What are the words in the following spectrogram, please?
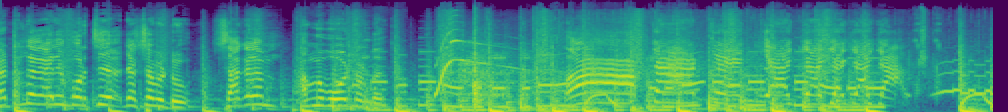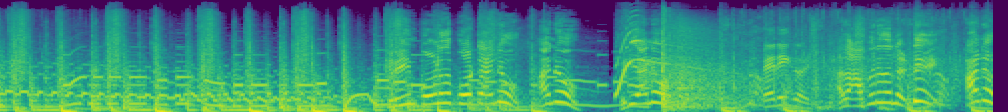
കുറച്ച് രക്ഷപ്പെട്ടു. ശകലം അങ്ങ് പോയിട്ടുണ്ട്. ക്രീം പോണത് പോട്ടെ അനു അനു ഇടി അനു. വെരി ഗുഡ് അത് അവർ തന്നെ. അനു.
